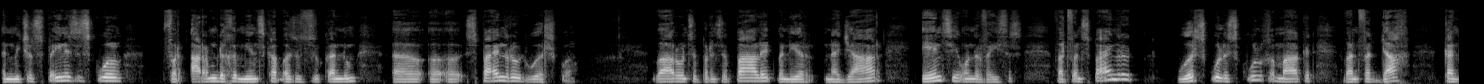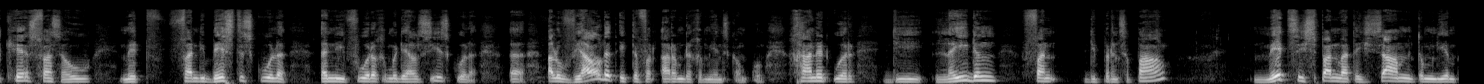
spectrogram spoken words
in Mitchells Plain se skool verarmde gemeenskap as ons so kan noem, uh, 'n uh, uh, Spine Road Hoërskool waar ons 'n prinsipaal het meneer Najar en sy onderwysers wat van Spine Road Hoërskool 'n skool gemaak het want vandag kan kers vashou met van die beste skole in die vorige model C skole. Uh alhoewel dit uit 'n verarmde gemeenskap kom, gaan dit oor die leiding van die prinsipaal met sy span wat hy saam met hom neem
